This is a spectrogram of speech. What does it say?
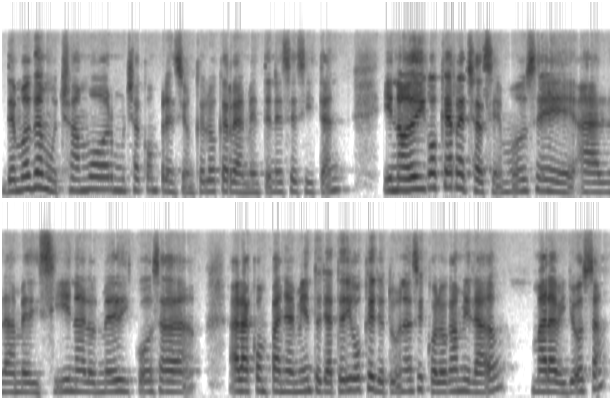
demos de mucho amor, mucha comprensión, que es lo que realmente necesitan. Y no digo que rechacemos eh, a la medicina, a los médicos, al acompañamiento. Ya te digo que yo tuve una psicóloga a mi lado, maravillosa,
